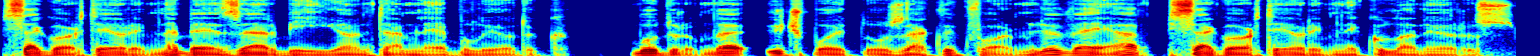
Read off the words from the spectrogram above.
Pisagor teoremine benzer bir yöntemle buluyorduk. Bu durumda 3 boyutlu uzaklık formülü veya Pisagor teoremini kullanıyoruz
